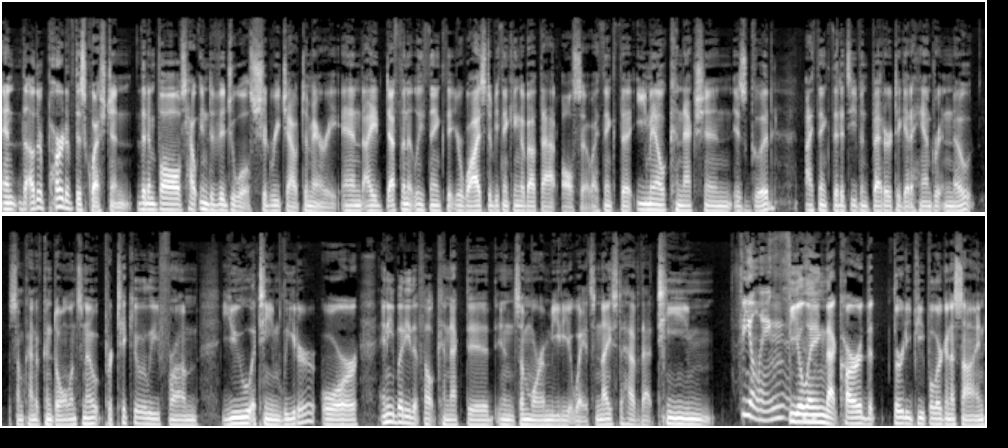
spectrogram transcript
And the other part of this question that involves how individuals should reach out to Mary. And I definitely think that you're wise to be thinking about that also. I think the email connection is good. I think that it's even better to get a handwritten note, some kind of condolence note, particularly from you, a team leader, or anybody that felt connected in some more immediate way. It's nice to have that team Feeling. feeling that card that 30 people are going to sign,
